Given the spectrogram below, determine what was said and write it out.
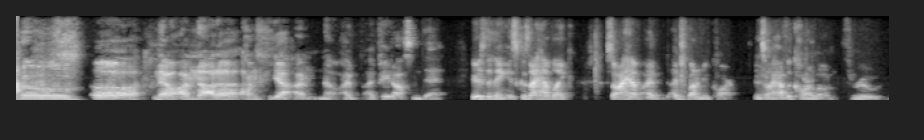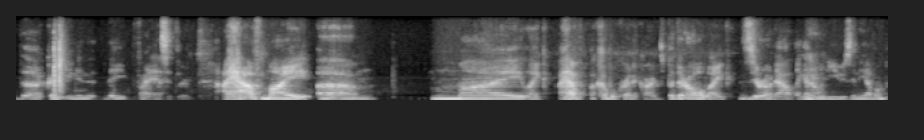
Oh. Oh no, I'm not. Uh, I'm yeah. I'm no. I I paid off some debt. Here's the thing: is because I have like, so I have I I just bought a new car, and so I have the car loan through the credit union that they finance it through. I have my um my like I have a couple credit cards, but they're all like zeroed out. Like I don't use any of them,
